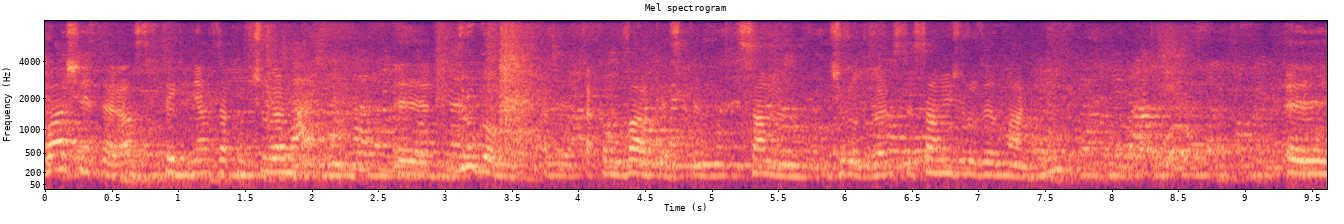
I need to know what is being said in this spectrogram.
właśnie teraz, w tych dniach zakończyłem drugą taką walkę z tym samym źródłem, z tym samym źródłem magii. Y,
